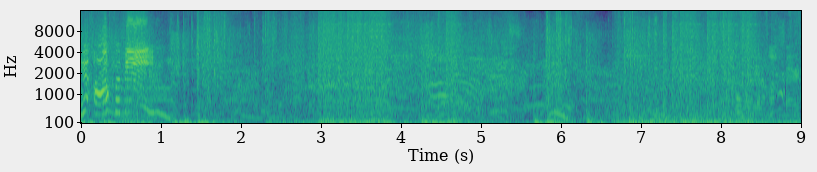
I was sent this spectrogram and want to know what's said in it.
Get off of me! Oh my god, I'm on fire.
